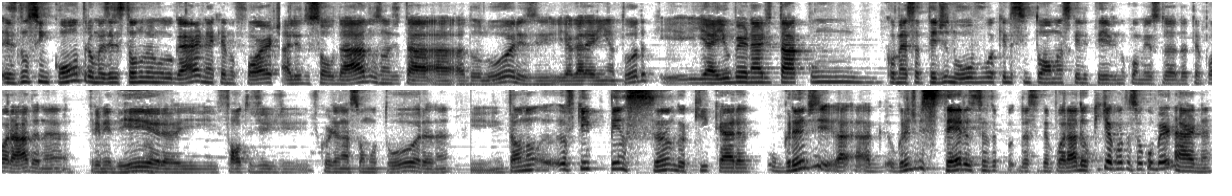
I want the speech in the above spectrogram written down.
eles não se encontram, mas eles estão no mesmo lugar, né? Que é no forte ali dos soldados, onde tá a, a Dolores e, e, a galerinha toda. E, e, aí o Bernard tá com. começa a ter de novo aqueles sintomas que ele teve no começo da, da temporada, né? Tremedeira e falta de, de, de coordenação motora, né? E, então não, eu fiquei pensando aqui, cara, o grande, a, a, o grande mistério dessa temporada é o que, que aconteceu com o Bernard, né?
